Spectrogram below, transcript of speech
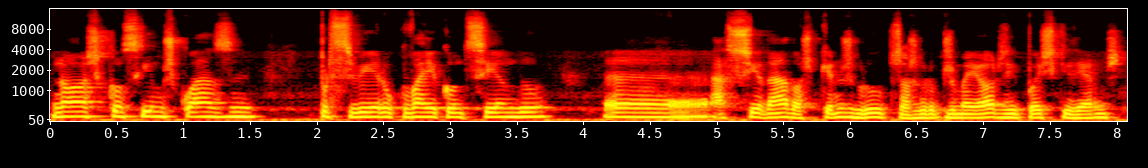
nós conseguimos quase perceber o que vai acontecendo uh, à sociedade, aos pequenos grupos, aos grupos maiores e depois, se quisermos,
